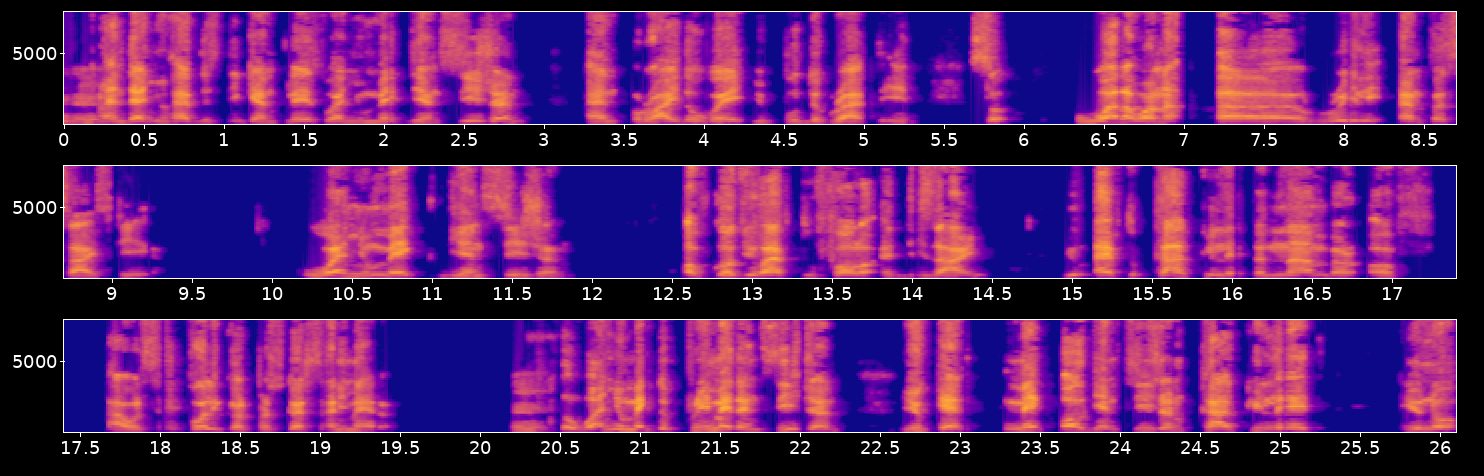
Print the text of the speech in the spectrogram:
Mm-hmm. And then you have the stick and place when you make the incision, and right away you put the graft in. So what I want to uh, really emphasize here, when you make the incision, of course you have to follow a design. You have to calculate the number of, I would say, follicle per square centimeter. Mm. So when you make the pre-made incision, you can make all the incision, calculate, you know,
